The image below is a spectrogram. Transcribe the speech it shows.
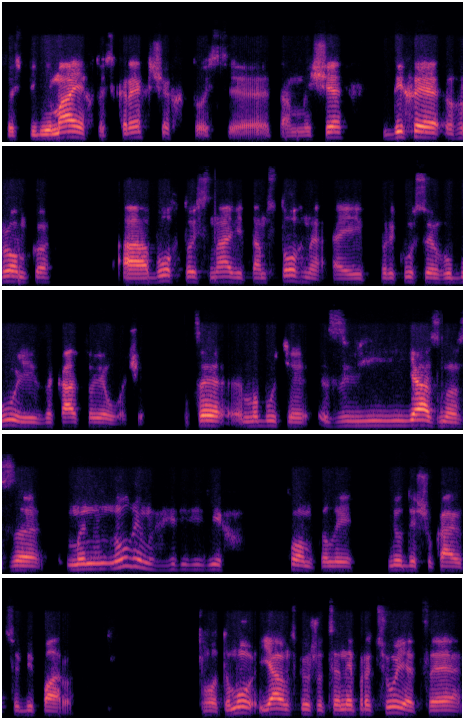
хтось піднімає, хтось крехче, хтось е, там ще дихає громко. або хтось навіть там стогне, а й прикусує губу і закатує очі. Це, мабуть, зв'язано з минулим гріхом, коли люди шукають собі пару. О, тому я вам скажу, що це не працює, це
